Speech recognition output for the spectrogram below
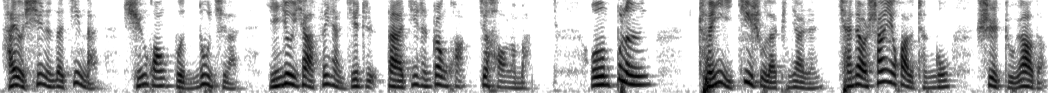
还有新人在进来，循环滚动起来。研究一下分享机制，大家精神状况就好了嘛。我们不能纯以技术来评价人，强调商业化的成功是主要的。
